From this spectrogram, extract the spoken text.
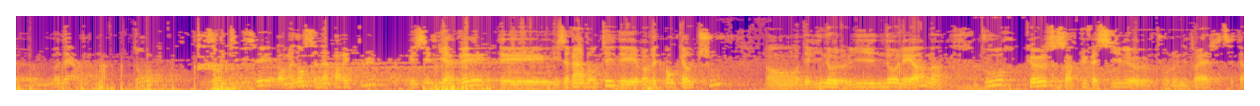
euh, moderne. Donc, ils ont utilisé, alors maintenant ça n'apparaît plus, mais il y avait des, ils avaient inventé des revêtements caoutchouc en des lino, linoléum pour que ce soit plus facile euh, pour le nettoyage, etc.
